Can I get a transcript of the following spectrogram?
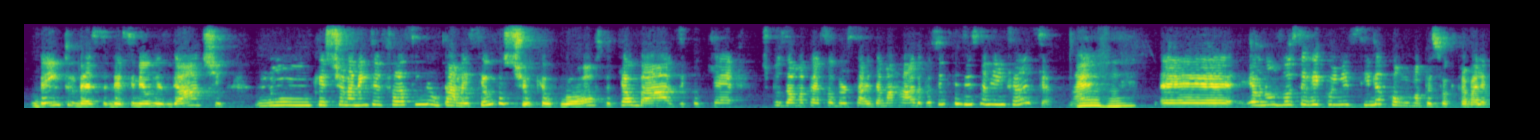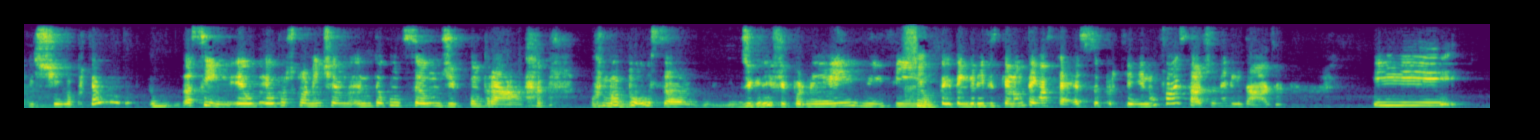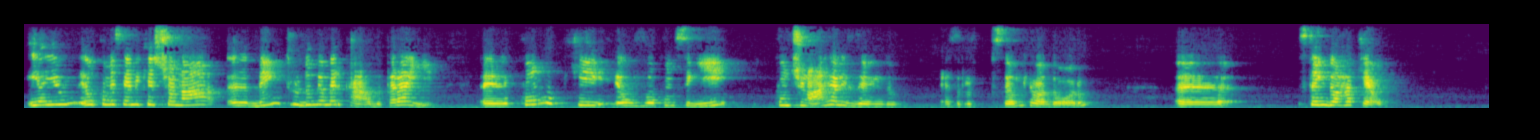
dentro desse, desse, meu resgate num questionamento de falar assim: não, tá, mas se eu vestir o que eu gosto, que é o básico, que é tipo, usar uma peça oversize amarrada, eu sempre fiz isso na minha infância, né? Uhum é, eu não vou ser reconhecida como uma pessoa que trabalha com estilo, porque eu, assim, eu, eu particularmente eu não tenho condição de comprar uma bolsa de grife por mês, enfim, tem, tem grifes que eu não tenho acesso, porque não faz parte da minha realidade. E, e aí eu, eu comecei a me questionar uh, dentro do meu mercado, peraí, uh, como que eu vou conseguir continuar realizando essa profissão que eu adoro, é, sendo a Raquel.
